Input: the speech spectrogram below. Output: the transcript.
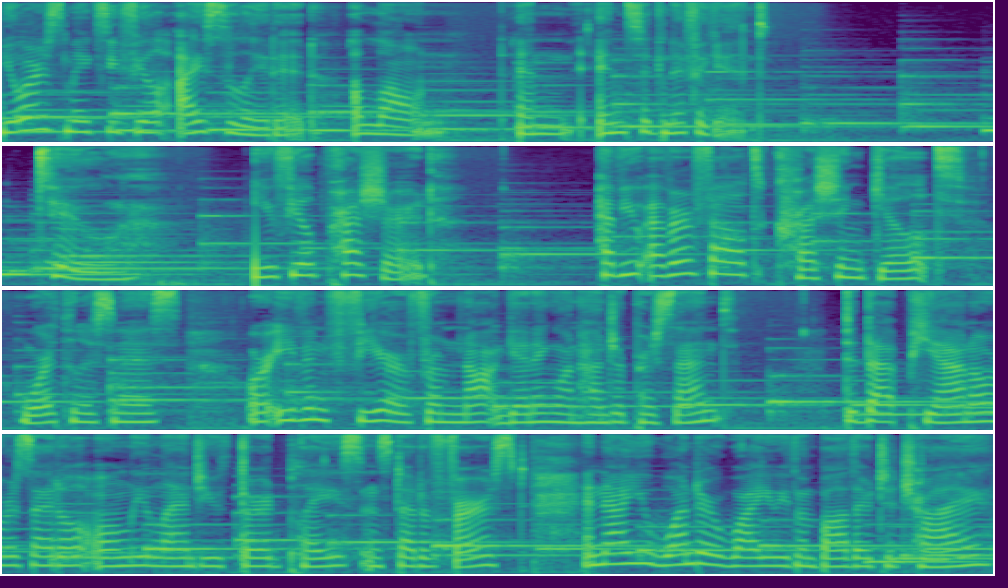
yours makes you feel isolated, alone, and insignificant. 2. You feel pressured. Have you ever felt crushing guilt, worthlessness, or even fear from not getting 100%? Did that piano recital only land you third place instead of first, and now you wonder why you even bothered to try?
